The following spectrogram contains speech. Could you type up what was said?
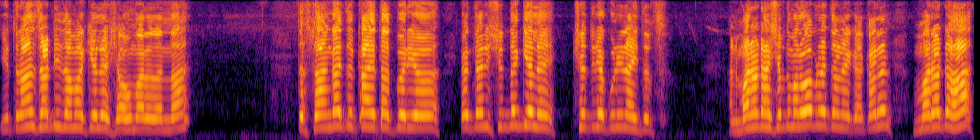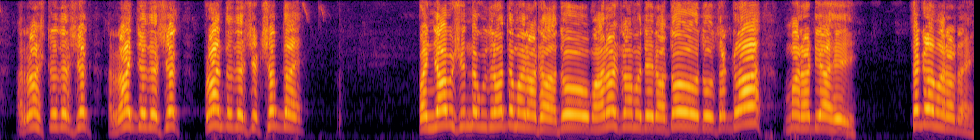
इतरांसाठी जमा केलं शाहू महाराजांना. तर सांगायचं काय तात्पर्य? कारण त्यांनी सिद्ध केलंय. क्षत्रिय कुणी नाहीतच. आणि मराठा हा शब्द मला वापरायचा नाही का? कारण मराठा हा राष्ट्रदर्शक राज्यदर्शक प्रांतदर्शक शब्द आहे. पंजाब सिंध गुजरात मराठा जो महाराष्ट्रामध्ये राहतो तो सगळा मराठी आहे. सगळा मराठा आहे.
